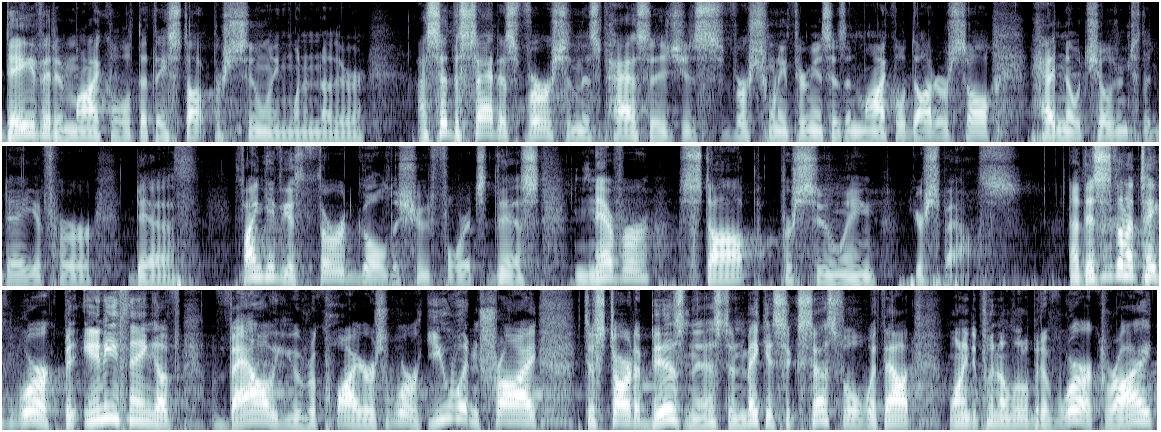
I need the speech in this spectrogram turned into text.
David and Michal, that they stopped pursuing one another. I said the saddest verse in this passage is verse 23, and it says, And Michal, daughter of Saul, had no children to the day of her death. If I can give you a third goal to shoot for, it's this never stop pursuing your spouse. Now, this is going to take work, but anything of value requires work. You wouldn't try to start a business and make it successful without wanting to put in a little bit of work, right?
